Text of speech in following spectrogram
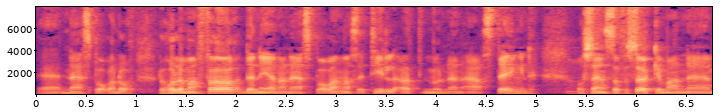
eh, näsborren då. Då håller man för den ena näsborren, man ser till att munnen är stängd. Och sen så försöker man eh,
